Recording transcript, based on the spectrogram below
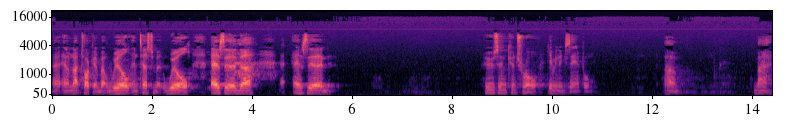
And I'm not talking about will and testament, will as in, uh, as in who's in control. Give an example. Um, my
